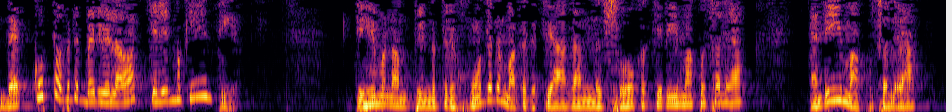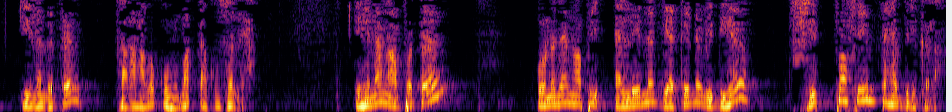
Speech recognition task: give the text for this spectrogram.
දැක්කොත් අපිට බැරි වෙලාවක් කෙලින්ම කේන්තිය. එහෙමනම් පින්නතේ හොඳට මතක තියාගන්න ශෝක කිරීම අකුසලයක්, ඇඬීම අකුසලයක්, ඊළඟට තරහව කොහොමත් අකුසලයක්. එහෙනම් අපට ඕන දැන් අපි ඇලෙන ගැටෙන විදිහ සිත් වශයෙන් පැහැදිලි කළා.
